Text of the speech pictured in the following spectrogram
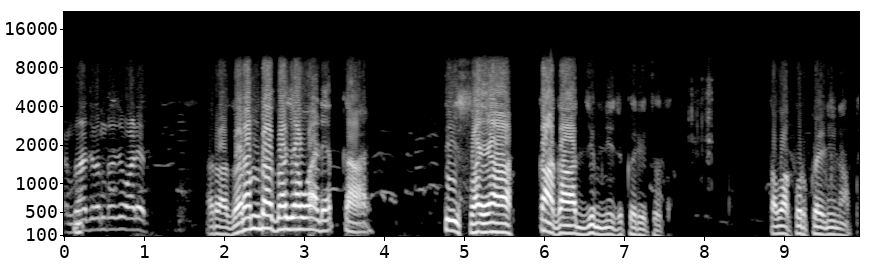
आणि राजरामदाच्या वाड्यात? राजाराम दादाच्या वाड्यात काय? ती सया कागात जिमनीच करीत होता. तवा कुरकळणी नव्हता.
